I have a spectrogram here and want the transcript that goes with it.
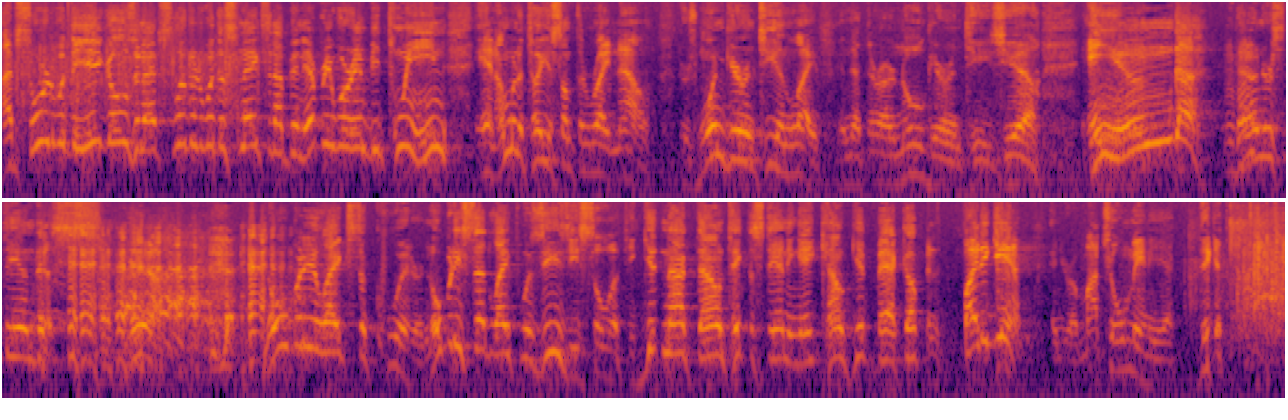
I've soared with the eagles and I've slithered with the snakes and I've been everywhere in between. And I'm gonna tell you something right now. There's one guarantee in life, and that there are no guarantees, yeah. And uh, I understand this. yeah. Nobody likes a quitter. Nobody said life was easy, so if you get knocked down, take the standing eight count, get back up, and fight again. And you're a macho maniac. Dig it.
